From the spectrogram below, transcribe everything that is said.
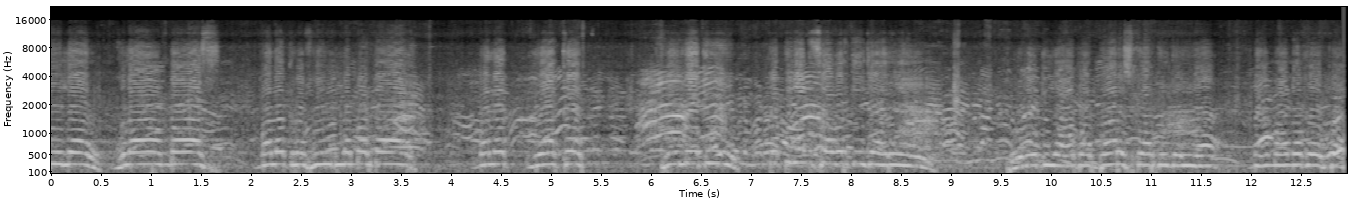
ڈیلر غلام باس ملک رفیق نمبردار ملک لیاقت دھونے کی تتیل سور کی جا رہی ہے کی یہاں پر بارش کر دی گئی ہے۔ مہمانوں کے اوپر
